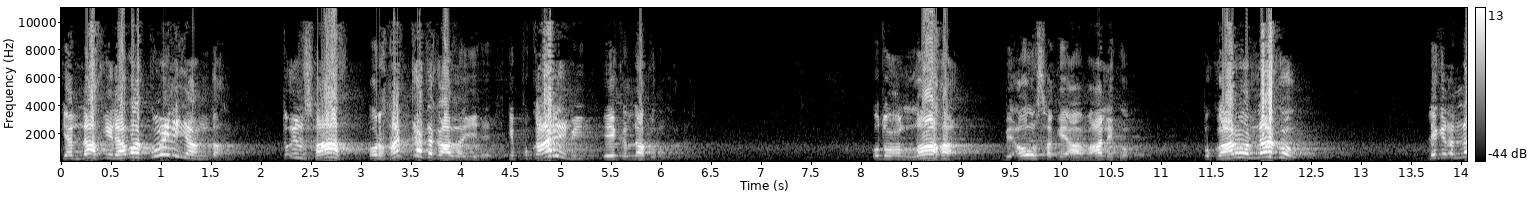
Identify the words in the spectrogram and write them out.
کہ اللہ کے علاوہ کوئی نہیں جانتا، تو انصاف اور حق کا تقاضا یہ ہے کہ پکارے بھی ایک اللہ کو پکارے ادو اللہ بے او سکے پکارو اللہ کو۔ لیکن اللہ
